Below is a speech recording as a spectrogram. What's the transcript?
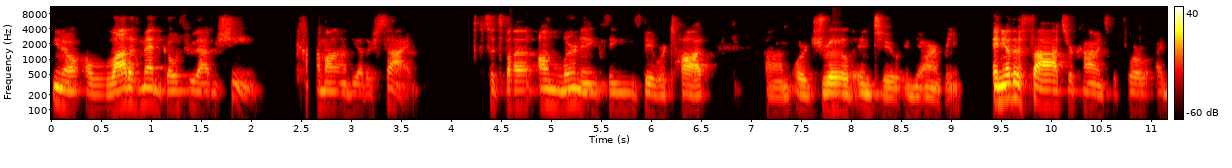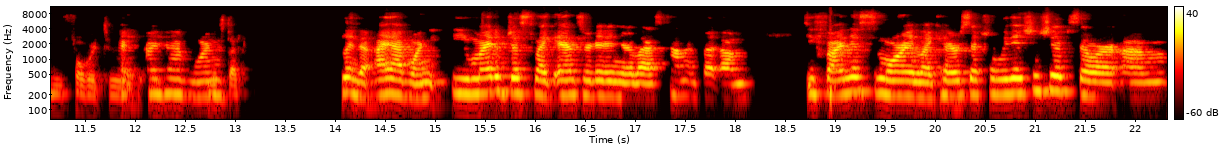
you know, a lot of men go through that machine, come out on the other side. So it's about unlearning things they were taught um, or drilled into in the army. Any other thoughts or comments before I move forward to? I, I have one. Linda, I have one. You might have just like answered it in your last comment, but um, do you find this more in like heterosexual relationships or um,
